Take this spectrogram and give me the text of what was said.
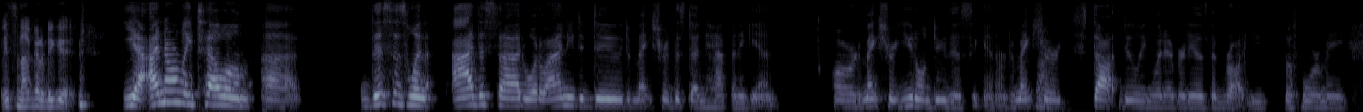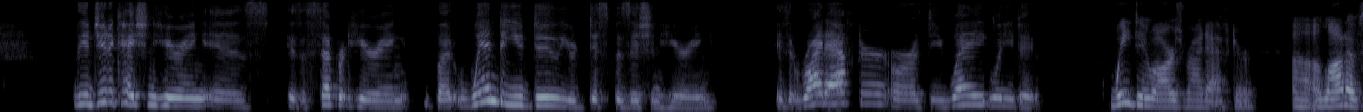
it's not going to be good. Yeah, I normally tell them uh, this is when I decide what do I need to do to make sure this doesn't happen again or to make sure you don't do this again or to make sure you stop doing whatever it is that brought you before me. The adjudication hearing is is a separate hearing but when do you do your disposition hearing? Is it right after or do you wait? What do you do? We do ours right after. Uh, a lot of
